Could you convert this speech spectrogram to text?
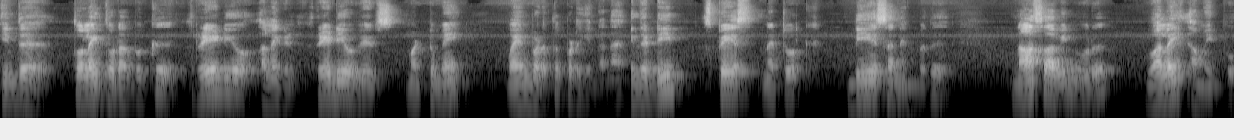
இந்த தொலைத்தொடர்புக்கு ரேடியோ அலைகள் ரேடியோ வேவ்ஸ் மட்டுமே பயன்படுத்தப்படுகின்றன. இந்த டீப் ஸ்பேஸ் நெட்வொர்க் டிஎஸ்என் என்பது நாசாவின் ஒரு வலை அமைப்பு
